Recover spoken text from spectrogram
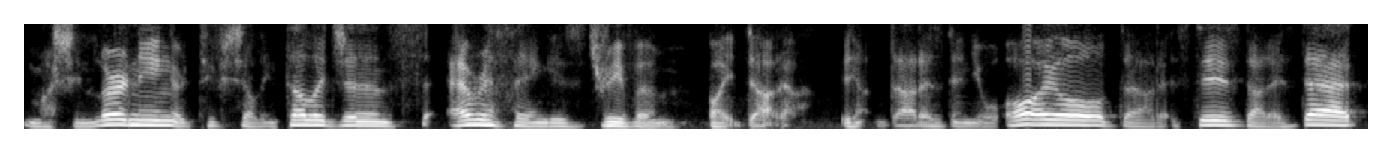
machine learning, artificial intelligence, everything is driven by data. Yeah, data is the new oil. Data is this. Data is that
